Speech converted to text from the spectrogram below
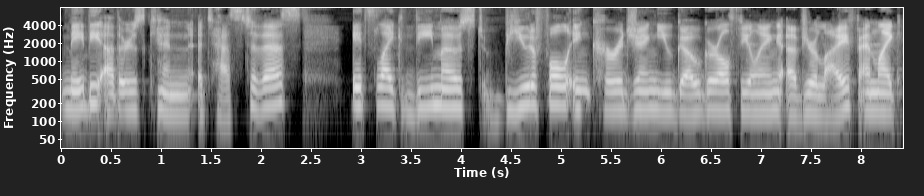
Maybe others can attest to this. It's like the most beautiful, encouraging, you go girl feeling of your life. And like,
